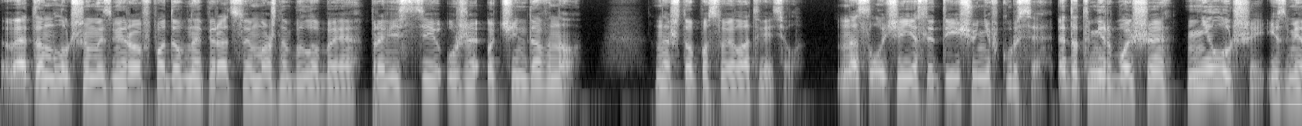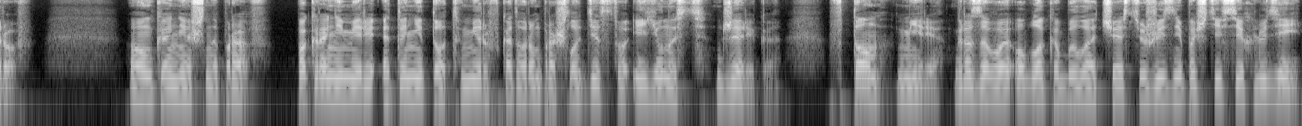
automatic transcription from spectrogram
В этом лучшем из миров подобную операцию можно было бы провести уже очень давно. На что Пасуэл ответил. На случай, если ты еще не в курсе, этот мир больше не лучший из миров. Он, конечно, прав. По крайней мере, это не тот мир, в котором прошло детство и юность Джерика. В том мире грозовое облако было частью жизни почти всех людей.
